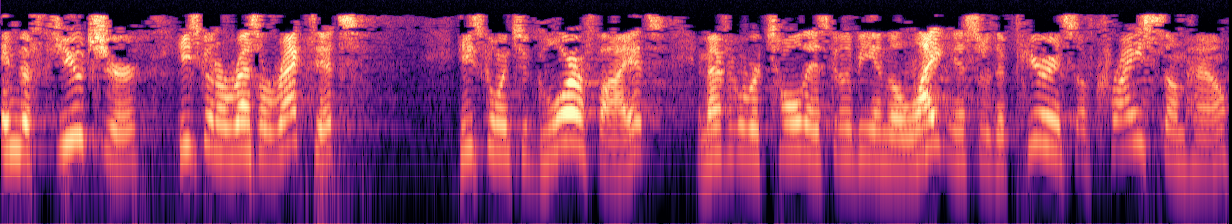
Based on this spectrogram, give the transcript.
in the future, He's going to resurrect it. He's going to glorify it. As a matter of fact, we're told that it's going to be in the likeness or the appearance of Christ somehow.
